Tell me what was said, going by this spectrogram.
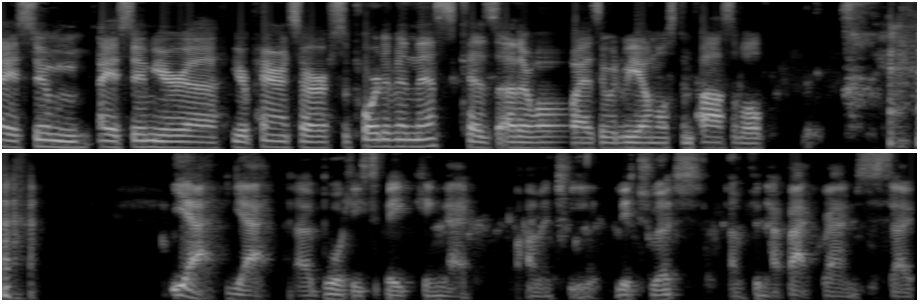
I assume I assume your uh, your parents are supportive in this because otherwise it would be almost impossible. yeah, yeah. Uh, broadly speaking, they're environmentally literate um, from that background, so uh,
